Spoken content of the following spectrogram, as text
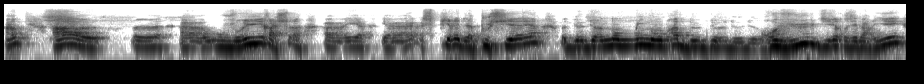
hein, à euh, euh, à ouvrir, à, aspirer de la poussière d'un nombre innombrable de, revues diverses et variées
